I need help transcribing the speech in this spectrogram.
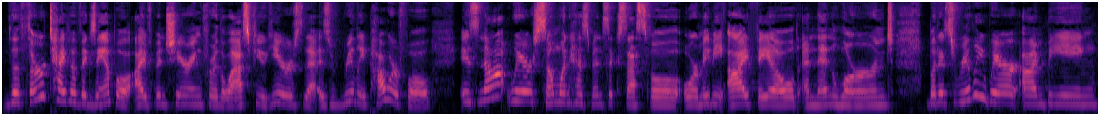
The third type of example I've been sharing for the last few years that is really powerful is not where someone has been successful or maybe I failed and then learned, but it's really where I'm being,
